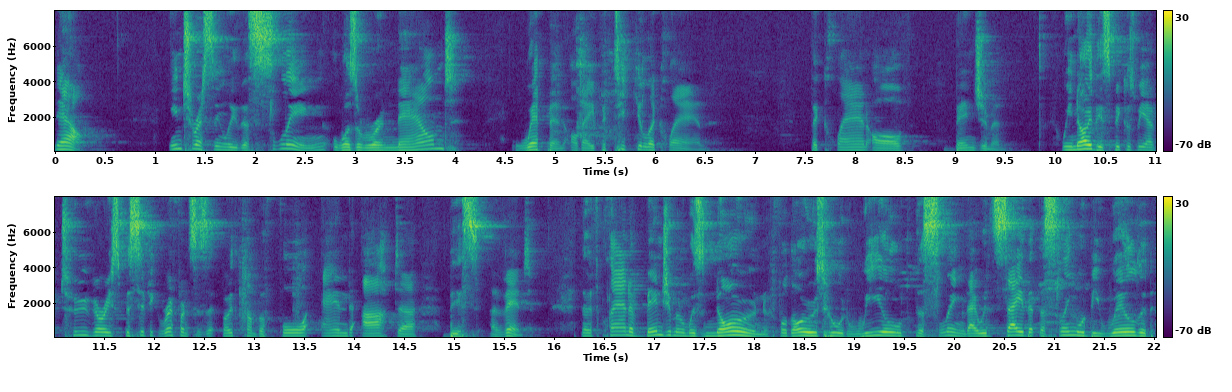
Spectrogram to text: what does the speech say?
Now, interestingly, the sling was a renowned weapon of a particular clan, the clan of Benjamin. We know this because we have two very specific references that both come before and after this event. The clan of Benjamin was known for those who would wield the sling. They would say that the sling would be wielded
